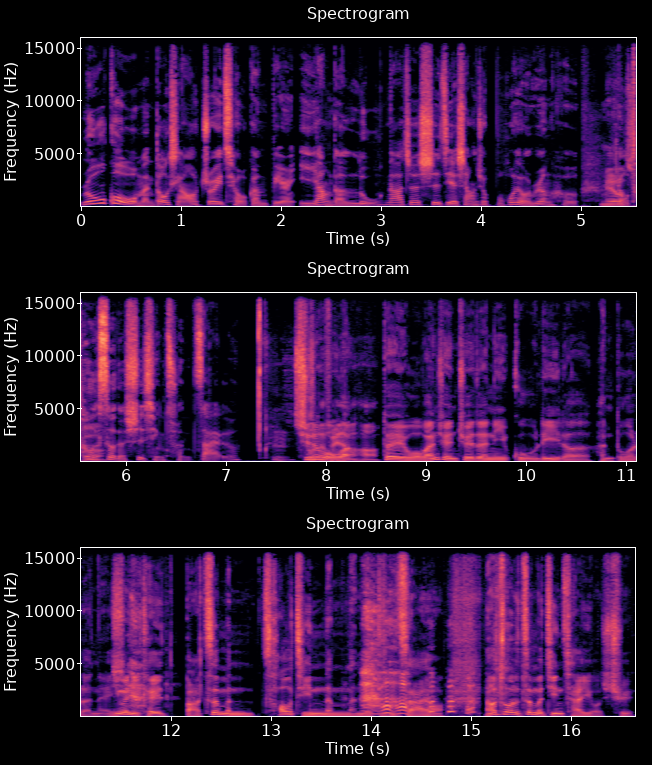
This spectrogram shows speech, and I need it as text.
如果我们都想要追求跟别人一样的路，那这世界上就不会有任何有特，色的事情存在了。嗯，其实我完，对我完全觉得你鼓励了很多人呢、因为你可以把这么超级冷门的题材哦，然后做的这么精彩有趣。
